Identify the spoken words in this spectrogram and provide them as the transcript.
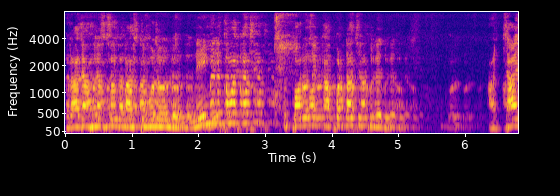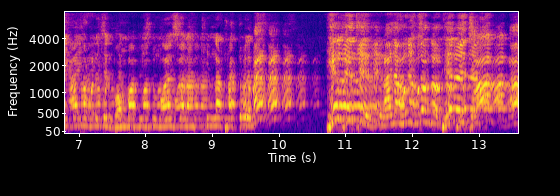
রাজা হরিশ্চন্দ্র রাষ্ট্র বলে নেই মানে তোমার কাছে? পরনের কাপড়টা আছে খুলে দিল আর যাই কথা বলেছেন বম্বা বিষ্ণু মহেশ্বর ঠিক না থাকতে বলে "বা, ঢের হয়েছে রাজা হরিশ্চন্দ্র আর না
